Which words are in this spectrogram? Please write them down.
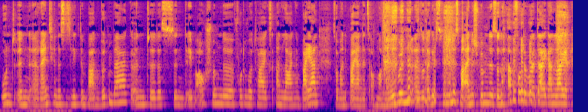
und in äh, Rändchen, das ist, liegt in Baden-Württemberg und äh, das sind eben auch schwimmende Photovoltaikanlagen in Bayern. Soll man die Bayern jetzt auch mal loben? also da gibt es zumindest mal eine schwimmende Solarphotovoltaikanlage.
